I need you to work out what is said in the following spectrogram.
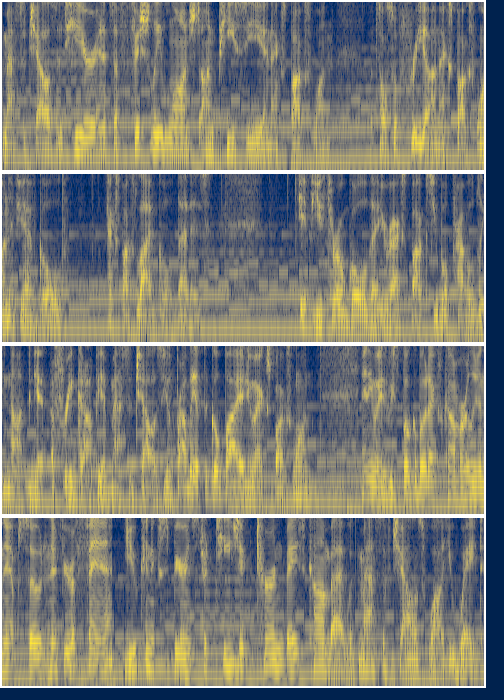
Massive Chalice is here and it's officially launched on PC and Xbox One. It's also free on Xbox One if you have gold. Xbox Live Gold, that is. If you throw gold at your Xbox, you will probably not get a free copy of Massive Chalice. You'll probably have to go buy a new Xbox One. Anyways, we spoke about XCOM earlier in the episode, and if you're a fan, you can experience strategic turn based combat with Massive Chalice while you wait.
